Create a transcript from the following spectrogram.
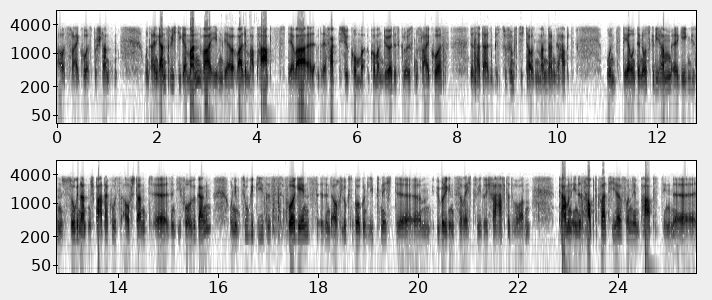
aus Freikorps bestanden. Und ein ganz wichtiger Mann war eben der Waldemar Papst, der war äh, der faktische Kom Kommandeur des größten Freikorps. Das hatte also bis zu 50.000 Mann dann gehabt. Und der und der Noske, die haben äh, gegen diesen sogenannten Spartakusaufstand äh, sind die vorgegangen. Und im Zuge dieses Vorgehens sind auch Luxemburg und Liebknecht äh, ähm, übrigens rechtswidrig verhaftet worden, kamen in das Hauptquartier von dem Papst in äh,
